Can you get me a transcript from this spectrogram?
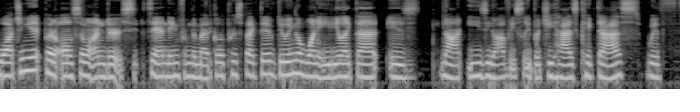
watching it, but also understanding from the medical perspective. Doing a 180 like that is not easy, obviously, but she has kicked ass with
